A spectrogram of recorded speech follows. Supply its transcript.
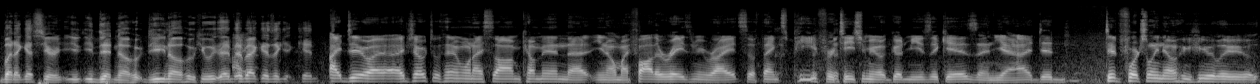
but I guess you're, you you did know. Who, do you know who Huey? I- back as a kid. I do. I, I joked with him when I saw him come in that you know my father raised me right. So thanks Pete for teaching me what good music is, and yeah, I did did fortunately know who Huey, Lew-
